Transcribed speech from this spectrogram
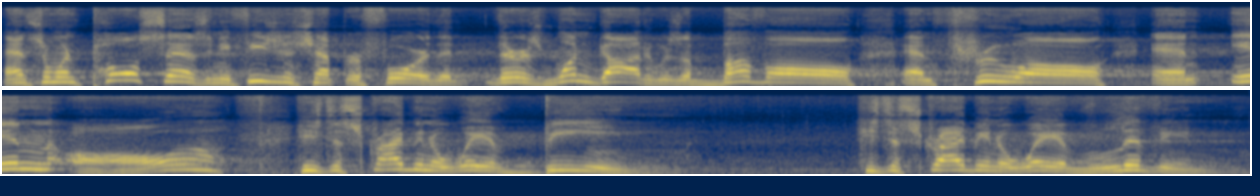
And so when Paul says in Ephesians chapter 4 that there is one God who is above all and through all and in all, he's describing a way of being. He's describing a way of living.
